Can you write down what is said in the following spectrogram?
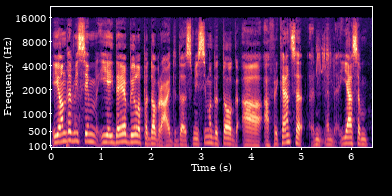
I onda, mislim, je ideja bila, pa dobro, ajde da smislimo da tog a, Afrikanca, ja sam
